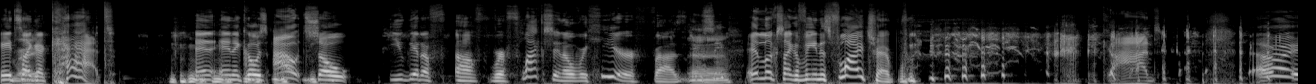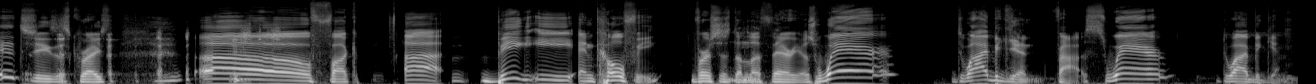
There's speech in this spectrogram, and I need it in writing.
It's like a cat, and and it goes out. So you get a, a reflection over here. You see, Uh-huh. it looks like a Venus flytrap. God. Oh, Jesus Christ. Oh, fuck. Uh, Big E and Kofi versus the Lotharios. Where do I begin, Faust? Where do I begin?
